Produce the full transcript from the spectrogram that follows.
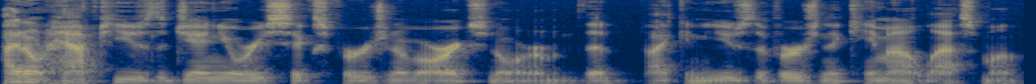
I don't have to use the January 6th version of RxNorm, that I can use the version that came out last month,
